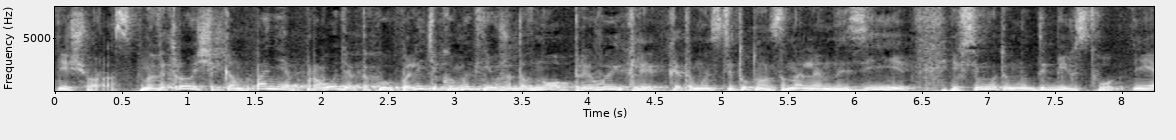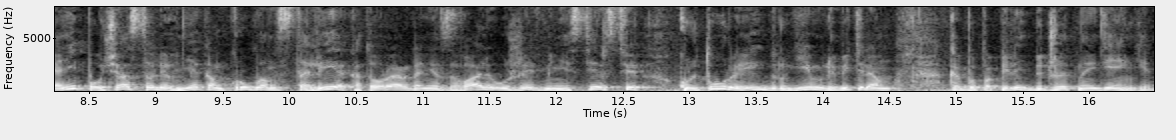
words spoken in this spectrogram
еще раз. Но Ветрович и компания проводят такую политику, и мы к ней уже давно привыкли, к этому институту национальной амнезии и всему этому дебильству. И они поучаствовали в неком круглом столе, который организовали уже в Министерстве культуры и другим любителям как бы попилить бюджетные деньги.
